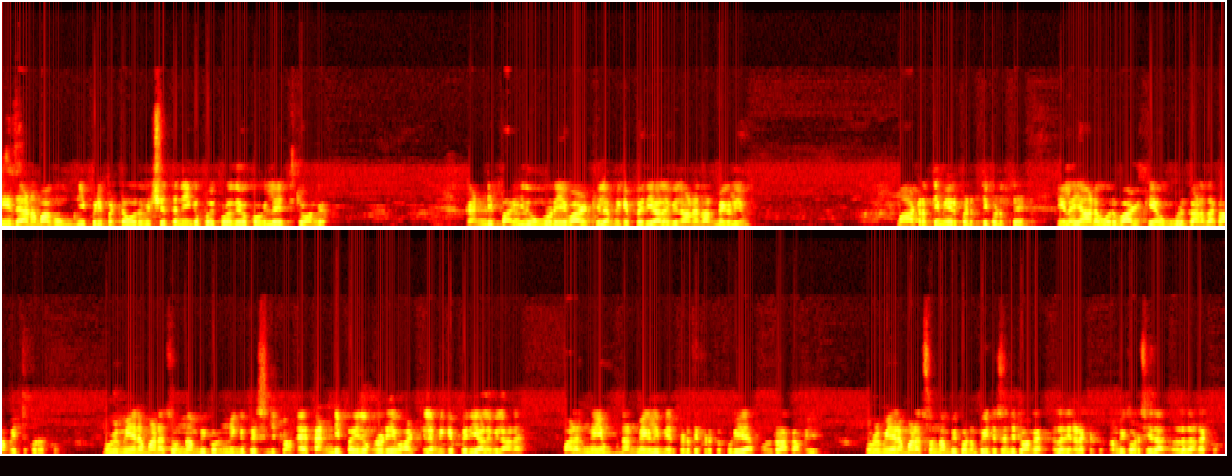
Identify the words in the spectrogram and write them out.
நிதானமாகவும் இப்படிப்பட்ட ஒரு விஷயத்த நீங்க போய் குலதெய்வ கோவில்ல எடுத்துட்டு வாங்க. கண்டிப்பா இது உங்களுடைய வாழ்க்கையில மிகப்பெரிய அளவிலான நன்மைகளையும் மாற்றத்தையும் ஏற்படுத்தி கொடுத்து நிலையான ஒரு வாழ்க்கையை உங்களுக்கானதாக அமைத்து கொடுக்கும். முழுமையான மனசும் நம்பிக்கொண்டு நீங்க போய் செஞ்சுட்டு வாங்க. கண்டிப்பா இது உங்களுடைய வாழ்க்கையில மிகப்பெரிய அளவிலான பலன்மையும் நன்மைகளையும் ஏற்படுத்தி கொடுக்கக்கூடிய ஒன்றாக அமையும். முழுமையான மனசும் நம்பிக்கொண்டும் போயிட்டு செஞ்சுட்டு வாங்க. நல்லது நடக்கட்டும். நம்பிக்கையோடு செய்தால் நல்லதாக நடக்கும்.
